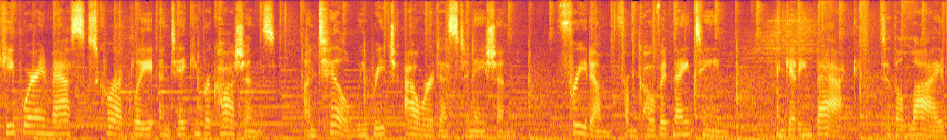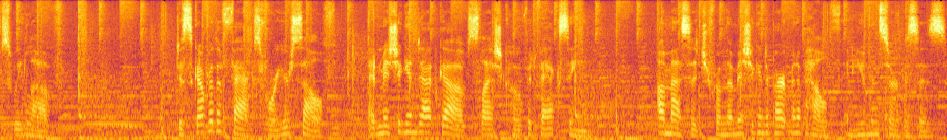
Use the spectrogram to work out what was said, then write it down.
Keep wearing masks correctly and taking precautions until we reach our destination freedom from COVID 19 and getting back to the lives we love. Discover the facts for yourself at michigan.gov slash COVID vaccine. A message from the Michigan Department of Health and Human Services.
